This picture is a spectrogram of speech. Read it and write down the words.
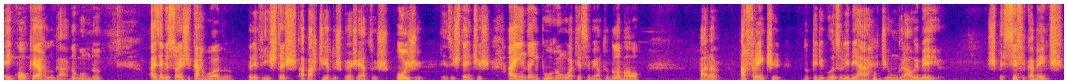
em qualquer lugar do mundo, as emissões de carbono previstas a partir dos projetos hoje existentes ainda empurram o aquecimento global para a frente do perigoso limiar de um grau e meio. Especificamente,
